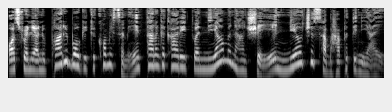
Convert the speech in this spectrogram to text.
ඔස්ට්‍රලයානු පාරිභෝගික කොමිසමේ තරගකාරීත්ව නියාමනංශයේ නියෝජ සභාපතිනියයි.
